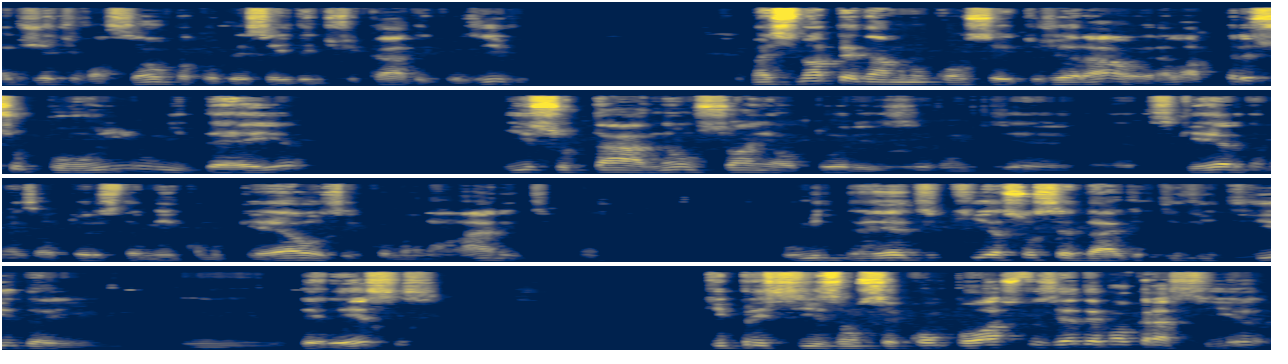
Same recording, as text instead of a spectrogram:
adjetivação para poder ser identificada, inclusive. Mas se nós pegarmos num conceito geral, ela pressupõe uma ideia isso está não só em autores, vamos dizer, de esquerda, mas autores também como Kelsen, como Ana Arendt, né? uma ideia de que a sociedade é dividida em, em interesses que precisam ser compostos e a democracia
